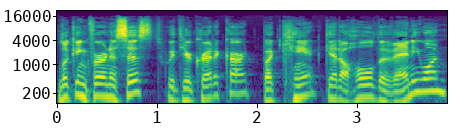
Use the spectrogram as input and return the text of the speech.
Looking for an assist with your credit card, but can't get a hold of anyone?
